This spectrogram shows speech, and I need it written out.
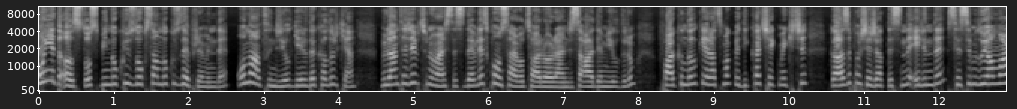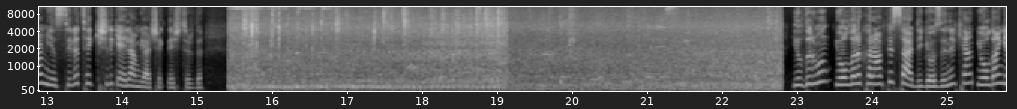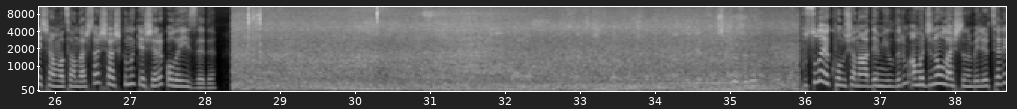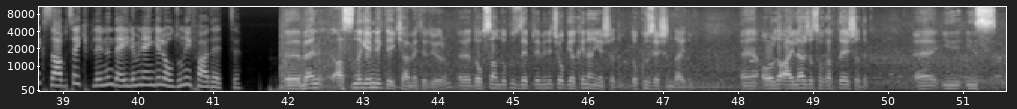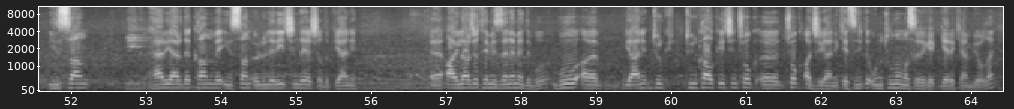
17 Ağustos 1999 depreminde 16. yıl geride kalırken Bülent Ecevit Üniversitesi Devlet Konservatuarı öğrencisi Adem Yıldırım farkındalık yaratmak ve dikkat çekmek için Gazipaşa Caddesi'nde elinde sesimi duyan var mı yazısıyla tek kişilik eylem gerçekleştirdi. Yıldırım'ın yollara karanfil serdiği gözlenirken yoldan geçen vatandaşlar şaşkınlık yaşayarak olayı izledi. Pusula'ya konuşan Adem Yıldırım amacına ulaştığını belirterek zabıta ekiplerinin de eylemine engel olduğunu ifade etti. Ee, Ben aslında Gemlik'te ikamet ediyorum. Ee, 99 depremini çok yakinen yaşadım. 9 yaşındaydım. Ee, Orada aylarca sokakta yaşadık. Ee, in- ins- insan her yerde kan ve insan ölüleri içinde yaşadık. Yani e, aylarca temizlenemedi bu. Bu e, yani Türk Türk halkı için çok e, çok acı yani kesinlikle unutulmaması ge- gereken bir olay.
